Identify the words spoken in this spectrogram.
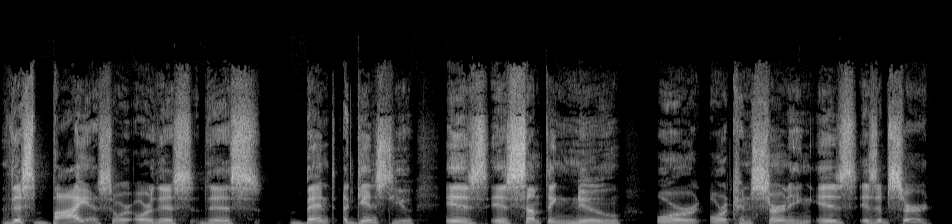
this bias or or this this bent against you is is something new or or concerning is is absurd.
